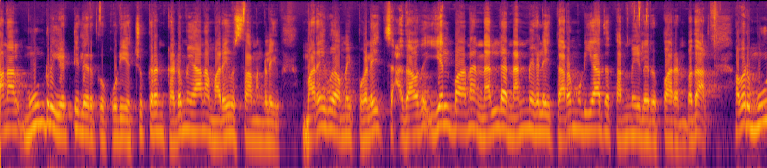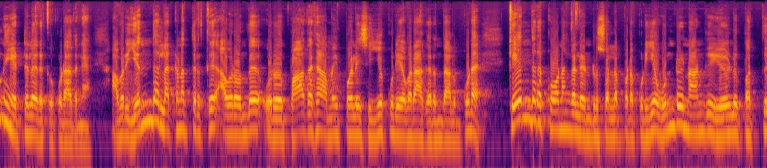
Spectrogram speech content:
ஆனால் மூன்று எட்டில் இருக்கக்கூடிய சுக்கிரன் கடுமையான மறைவு ஸ்தானங்களை மறைவு அமைப்புகளை அதாவது இயல்பான நல்ல நன்மைகளை தர முடியாத தன்மையில் இருப்பார் என்பதால் அவர் மூணு எட்டில் இருக்கக்கூடாதுங்க. அவர் எந்த லக்கணத்திற்கு அவர் வந்து ஒரு பாதக அமைப்புகளை செய்யக்கூடியவராக இருந்தாலும் கூட கேந்திர கோணங்கள் என்று சொல்லப்படக்கூடிய ஒன்று நான்கு ஏழு பத்து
